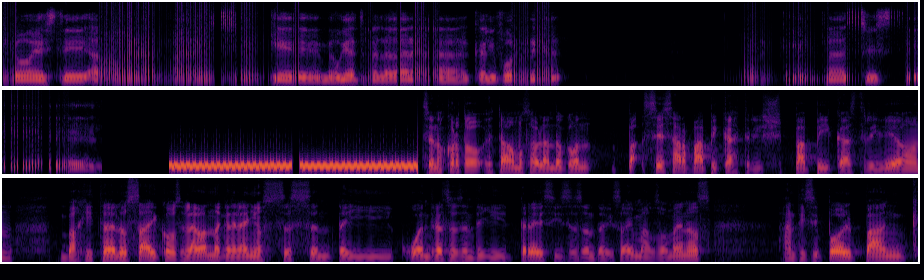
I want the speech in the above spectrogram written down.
Pero este, ahora parece que me voy a trasladar a California porque más este, Se nos cortó. Estábamos hablando con César Papi, Castrich, Papi Castrillón, bajista de los Psychos, la banda que en el año 64 y, entre 63 y 66 más o menos, anticipó el punk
